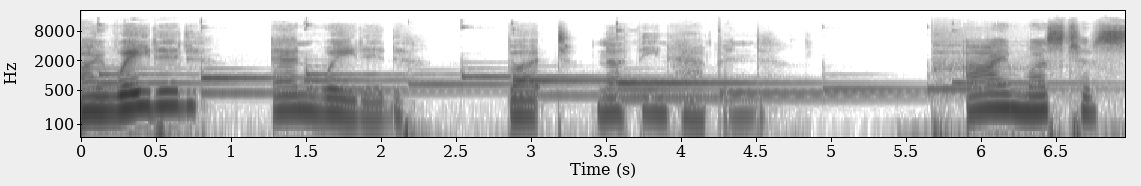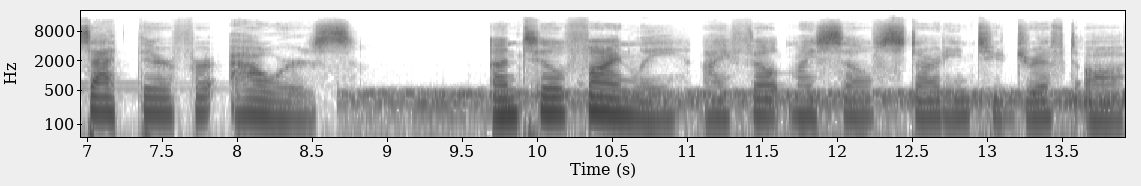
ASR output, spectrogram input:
I waited and waited, but nothing happened. I must have sat there for hours until finally I felt myself starting to drift off.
